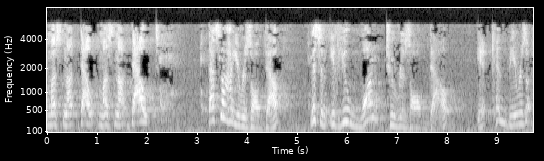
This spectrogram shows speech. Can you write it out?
must not doubt, must not doubt. That's not how you resolve doubt. Listen, if you want to resolve doubt, it can be resolved.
